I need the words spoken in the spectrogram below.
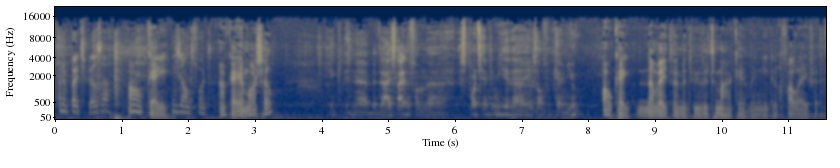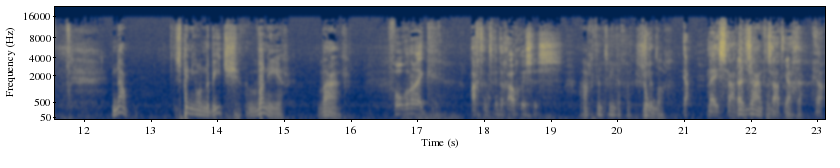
van een peuterspeelzaal Oh, Oké. in Zandvoort. Oké, en Marcel? Eh, bedrijfsleider van eh, het sportcentrum hier eh, in Zandvoort KMU. Oké, dan weten we met wie we te maken hebben in ieder geval even. Nou, Spinning on the Beach. Wanneer? Waar? Volgende week, 28 augustus. 28 zondag. Ja, nee, zaterdag. Eh, zaterdag, zaterdag. Ja.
